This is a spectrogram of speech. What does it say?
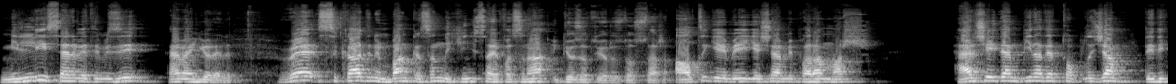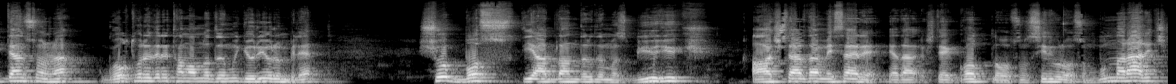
Milli servetimizi hemen görelim. Ve Skadi'nin bankasının ikinci sayfasına göz atıyoruz dostlar. 6 GB'yi geçen bir param var. Her şeyden 1000 adet toplayacağım dedikten sonra gol toreleri tamamladığımı görüyorum bile. Şu boss diye adlandırdığımız büyük ağaçlardan vesaire ya da işte gold'la olsun silver olsun bunlar hariç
